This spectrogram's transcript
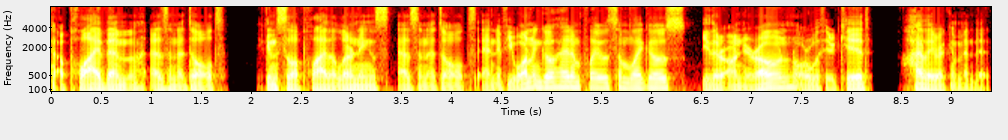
apply them as an adult. You can still apply the learnings as an adult. And if you want to go ahead and play with some Legos, either on your own or with your kid, highly recommend it.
